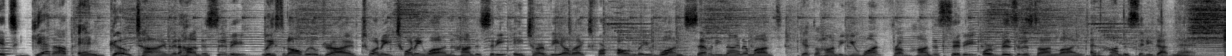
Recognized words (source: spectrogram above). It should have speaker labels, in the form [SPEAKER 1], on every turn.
[SPEAKER 1] It's get up and go time at Honda City. Lease an all-wheel drive 2021 Honda City HRV LX for only $179 a month. Get the Honda you want from Honda City or visit us online at hondacity.net.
